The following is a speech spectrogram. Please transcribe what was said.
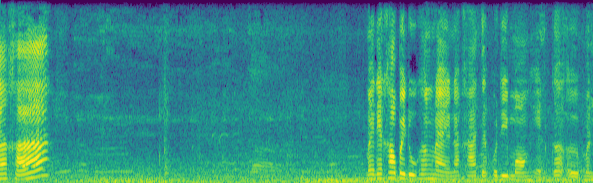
นะคะ ได้เข้าไปดูข้างในนะคะ แต่พอดีมองเห็นก็เออมัน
